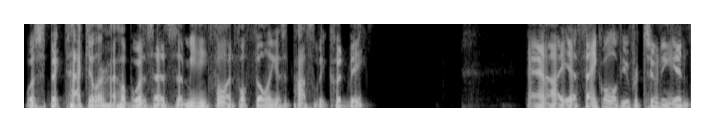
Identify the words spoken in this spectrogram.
was spectacular. I hope it was as uh, meaningful and fulfilling as it possibly could be. And I uh, thank all of you for tuning in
